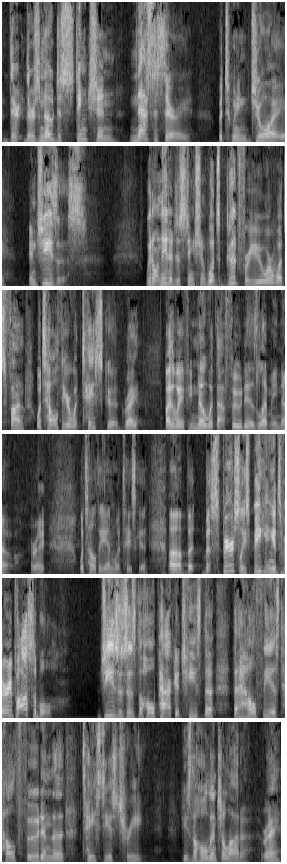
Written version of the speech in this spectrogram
there, there's no distinction necessary between joy and Jesus. We don't need a distinction. What's good for you or what's fun, what's healthy or what tastes good, right? By the way, if you know what that food is, let me know, right? What's healthy and what tastes good. Uh, but, but spiritually speaking, it's very possible. Jesus is the whole package. He's the, the healthiest health food and the tastiest treat. He's the whole enchilada, right?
